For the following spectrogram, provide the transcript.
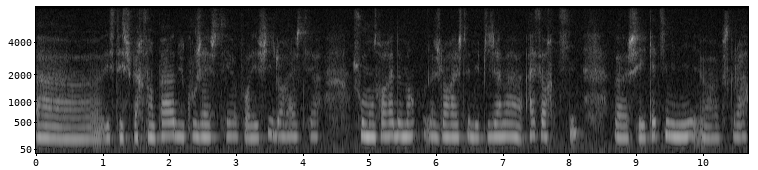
Euh, et c'était super sympa. Du coup j'ai acheté pour les filles, je leur ai acheté, je vous montrerai demain, je leur ai acheté des pyjamas assortis chez Katimini. parce que là,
